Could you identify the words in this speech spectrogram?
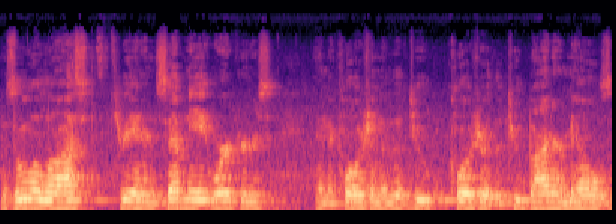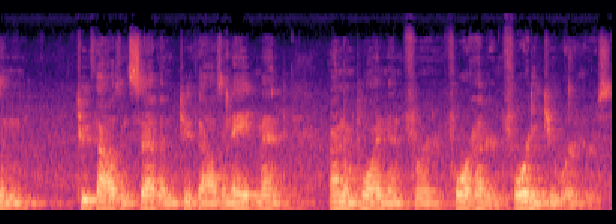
Missoula lost 378 workers, and the closure of the two, closure of the two Bonner mills in 2007 2008 meant unemployment for 442 workers.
